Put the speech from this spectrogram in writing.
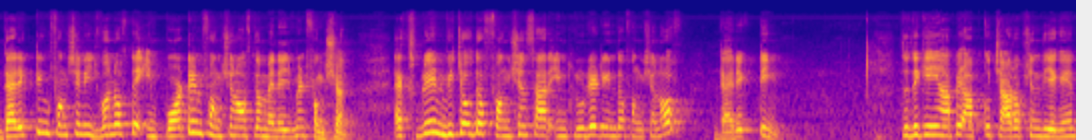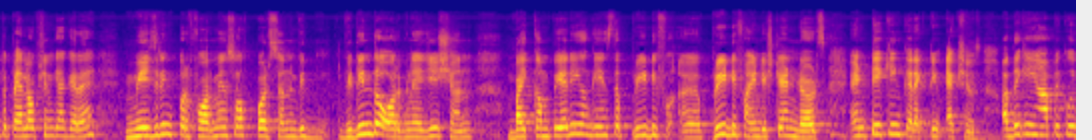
directing function is one of the important function of the management function explain which of the functions are included in the function of directing तो देखिए यहाँ पे आपको चार ऑप्शन दिए गए हैं। तो पहला ऑप्शन क्या कह रहा है? Measuring performance of person with with in the organisation by comparing against the predefined standards and taking corrective actions अब देखिए यहाँ पे कोई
